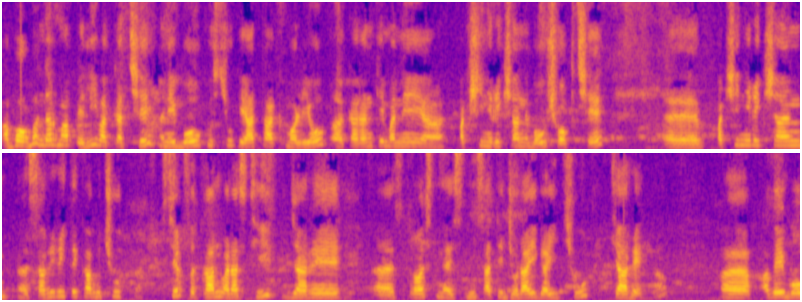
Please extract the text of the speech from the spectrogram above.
આ પોરબંદરમાં પહેલી વખત છે અને બહુ ખુશ છું કે આ તક મળ્યો કારણ કે મને પક્ષી નિરીક્ષણ બહુ શોખ છે. પક્ષી નિરીક્ષણ સારી રીતે કરું છું. સિર્ફ ત્રણ વર્ષથી જ્યારે અ, ટ્રસ્ટની સાથે જોડાઈ ગઈ છું ત્યારે. હવે બહુ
